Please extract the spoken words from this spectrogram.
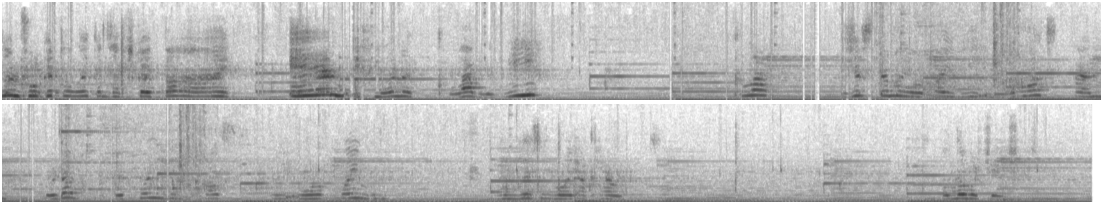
Don't forget to like and subscribe. Bye. And if you wanna collab with me, collab. Just me your ID in Roblox and we're done. We're playing with us. We're playing with. And this is my account. I'll never change.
